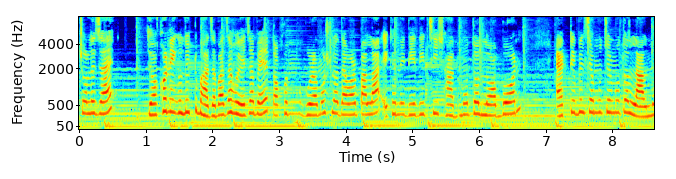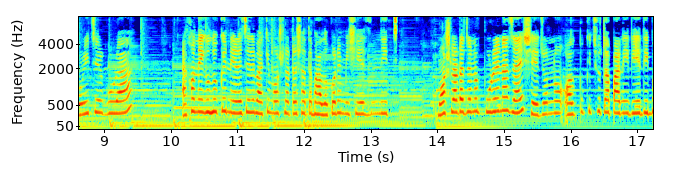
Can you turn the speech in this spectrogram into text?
চলে যায়। যখন এগুলো একটু ভাজা ভাজা হয়ে যাবে, তখন গুঁড়া মশলা দেওয়ার পালা এখানে দিয়ে দিচ্ছি স্বাদ মতো লবণ, এক টেবিল চামচের মতো লাল মরিচের গুঁড়া। এখন এগুলোকে নেড়ে চেড়ে বাকি মশলাটার সাথে ভালো করে মিশিয়ে নিচ্ছি। মশলাটা যেন পুড়ে না যায়, সেজন্য অল্প কিছুটা পানি দিয়ে দিব।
